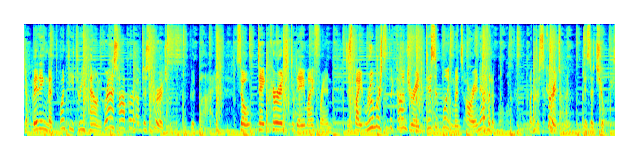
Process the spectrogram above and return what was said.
to bidding the 23 pound grasshopper of discouragement goodbye. So take courage today, my friend. Despite rumors to the contrary, disappointments are inevitable, but discouragement is a choice.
